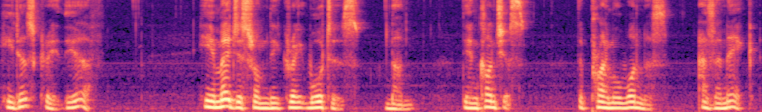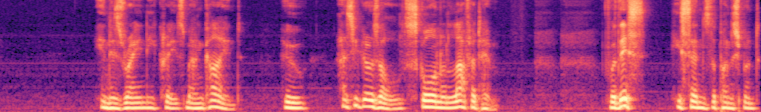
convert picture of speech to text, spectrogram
he does create the earth. He emerges from the great waters, Nun, the unconscious, the primal oneness, as an egg. In his reign, he creates mankind, who, as he grows old, scorn and laugh at him. For this, he sends the punishment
